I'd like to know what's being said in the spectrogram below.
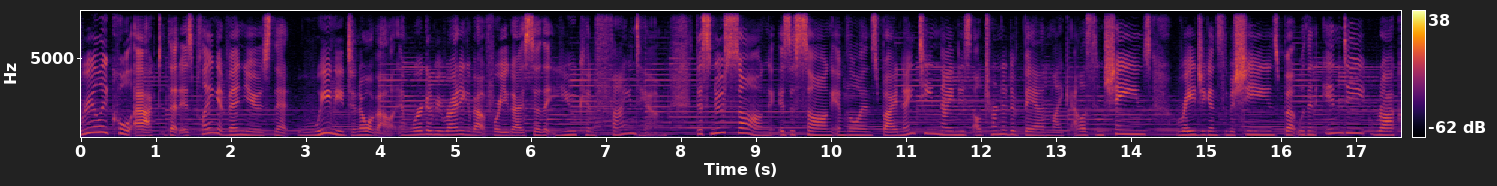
really cool act that is playing at venues that we need to know about, and we're going to be writing about for you guys so that you can find him. This new song is a song influenced by 1990s alternative band like Alice in Chains, Rage Against the Machines, but with an indie rock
